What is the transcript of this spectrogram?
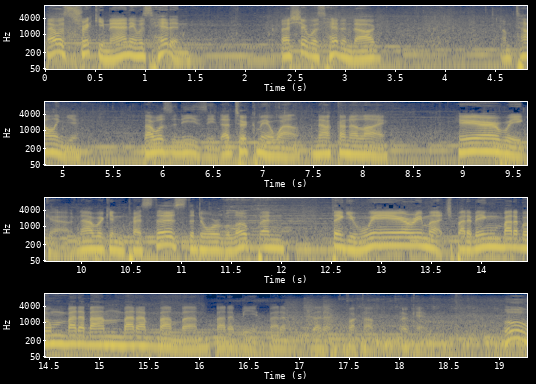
That was tricky, man. It was hidden. That shit was hidden, dog. I'm telling you. That wasn't easy. That took me a while. Not gonna lie. Here we go. Now we can press this. The door will open. Thank you very much. Bada bing, bada boom, bada bam, bada bam bam, bada bing, bada bada. Fuck up. Okay. Ooh,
